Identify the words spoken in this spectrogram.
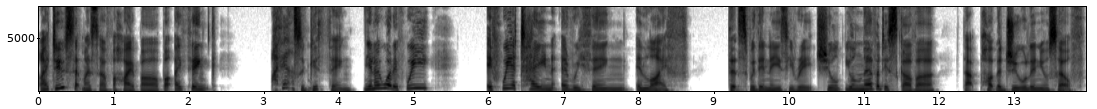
I do set myself a high bar, but I think I think that's a good thing. You know what? If we if we attain everything in life that's within easy reach, you'll you'll never discover that part, the jewel in yourself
